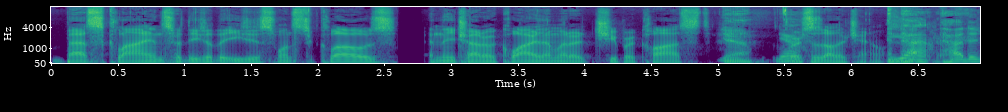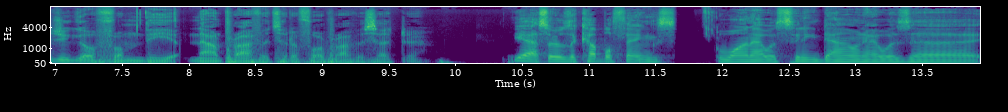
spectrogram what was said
best clients or these are the easiest ones to close, and then you try to acquire them at a cheaper cost yeah. Yeah. versus other channels. And Yeah. how, how did you go from the nonprofit to the for-profit sector? Yeah, so it was a couple things. One, I was sitting down. I was uh,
